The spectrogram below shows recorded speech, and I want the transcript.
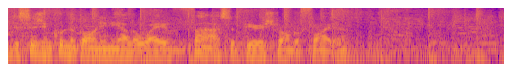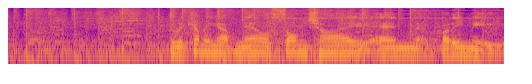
The decision couldn't have gone any other way. Far superior, stronger fighter. We're coming up now, Somchai and Bahrami.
